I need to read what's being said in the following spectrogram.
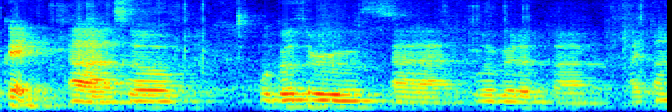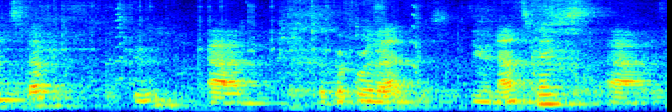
Okay, uh, so we'll go through uh, a little bit of uh, Python stuff soon. Um, but before that, just a few announcements. Uh,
